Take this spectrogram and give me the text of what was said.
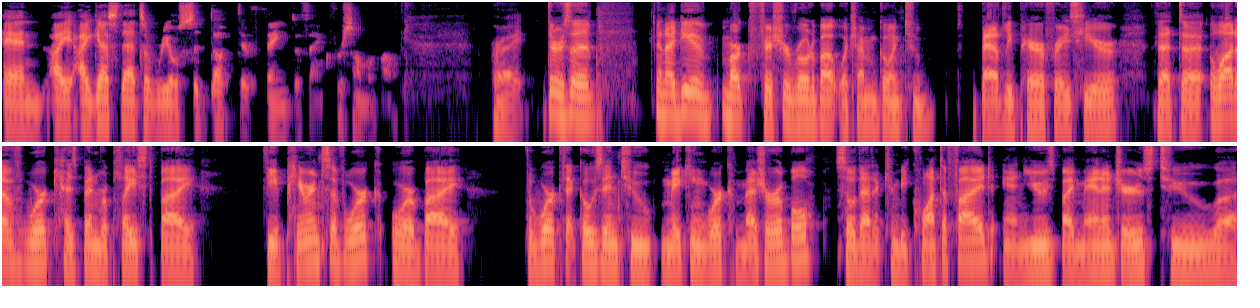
And I, I guess that's a real seductive thing to think for some of them. Right. There's a an idea Mark Fisher wrote about, which I'm going to badly paraphrase here, that uh, a lot of work has been replaced by the appearance of work or by the work that goes into making work measurable so that it can be quantified and used by managers to uh,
